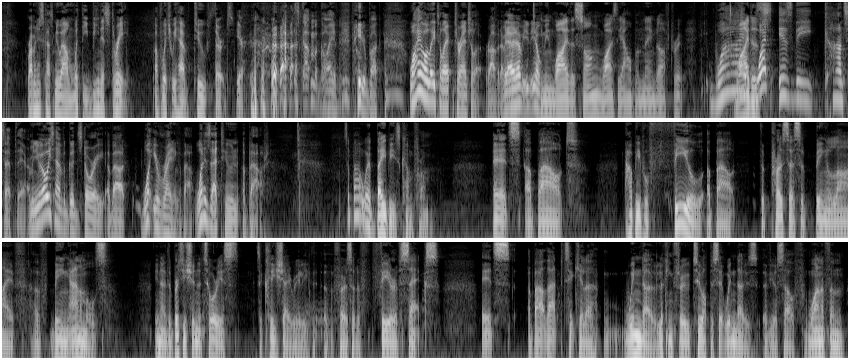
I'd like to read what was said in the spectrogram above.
Robyn Hitchcock's new album with the Venus 3, of which we have two thirds here Scott McCaughey and Peter Buck. Why Ole Tar- Tarantula, Robyn? I mean, I know, you know. You mean why the song? Why is the album named after it? Why? Why does What is the concept there? I mean, you always have a good story about what you're writing about. What is that tune about? It's about where babies come from. It's about how people feel about the process of being alive, of being animals. You know, the British are notorious, it's a cliche really, for a sort of fear of sex. It's about that particular window, looking through two opposite windows of yourself. One of them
